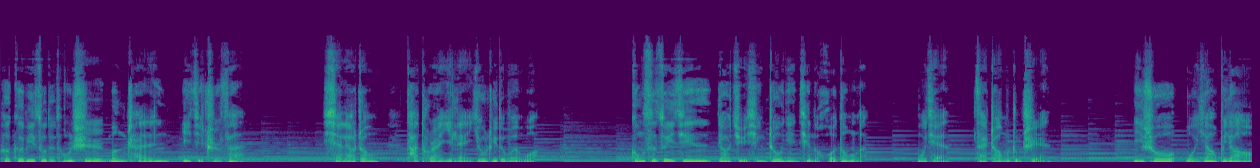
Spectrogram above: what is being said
和隔壁组的同事孟晨一起吃饭，闲聊中。他突然一脸忧虑地问我：“公司最近要举行周年庆的活动了，目前在招募主持人，你说我要不要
